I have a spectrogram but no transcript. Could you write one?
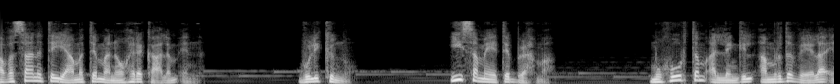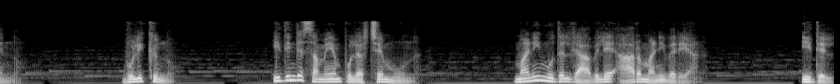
അവസാനത്തെ യാമത്തെ മനോഹരകാലം എന്ന് വിളിക്കുന്നു. ഈ സമയത്തെ ബ്രഹ്മ. മുഹൂർത്തം അല്ലെങ്കിൽ അമൃതവേള എന്നും വിളിക്കുന്നു. ഇതിന്റെ സമയം പുലർച്ചെ മൂന്ന്. മണി മുതൽ രാവിലെ ആറ് മണി വരെയാണ്. ഇതിൽ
